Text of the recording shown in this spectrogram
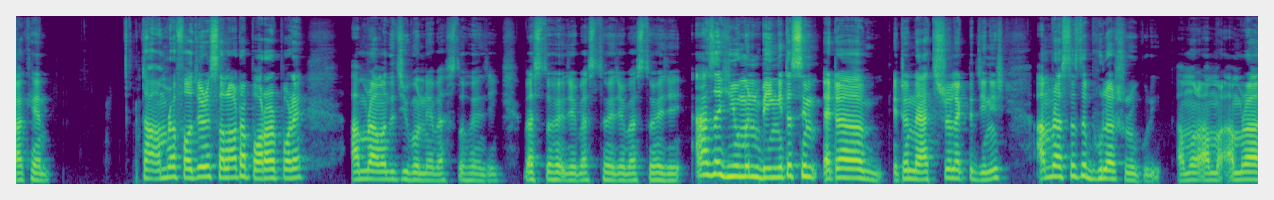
রাখেন। তা আমরা ফজরের সালাটা পড়ার পরে আমরা আমাদের জীবন নিয়ে ব্যস্ত হয়ে যাই, ব্যস্ত হয়ে যাই, ব্যস্ত হয়ে যাই, ব্যস্ত হয়ে যাই। অ্যাজ এ হিউম্যান বিং এটা সিম এটা এটা ন্যাচারাল একটা জিনিস। আমরা আস্তে আস্তে ভুলা শুরু করি। আমরা আমরা-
